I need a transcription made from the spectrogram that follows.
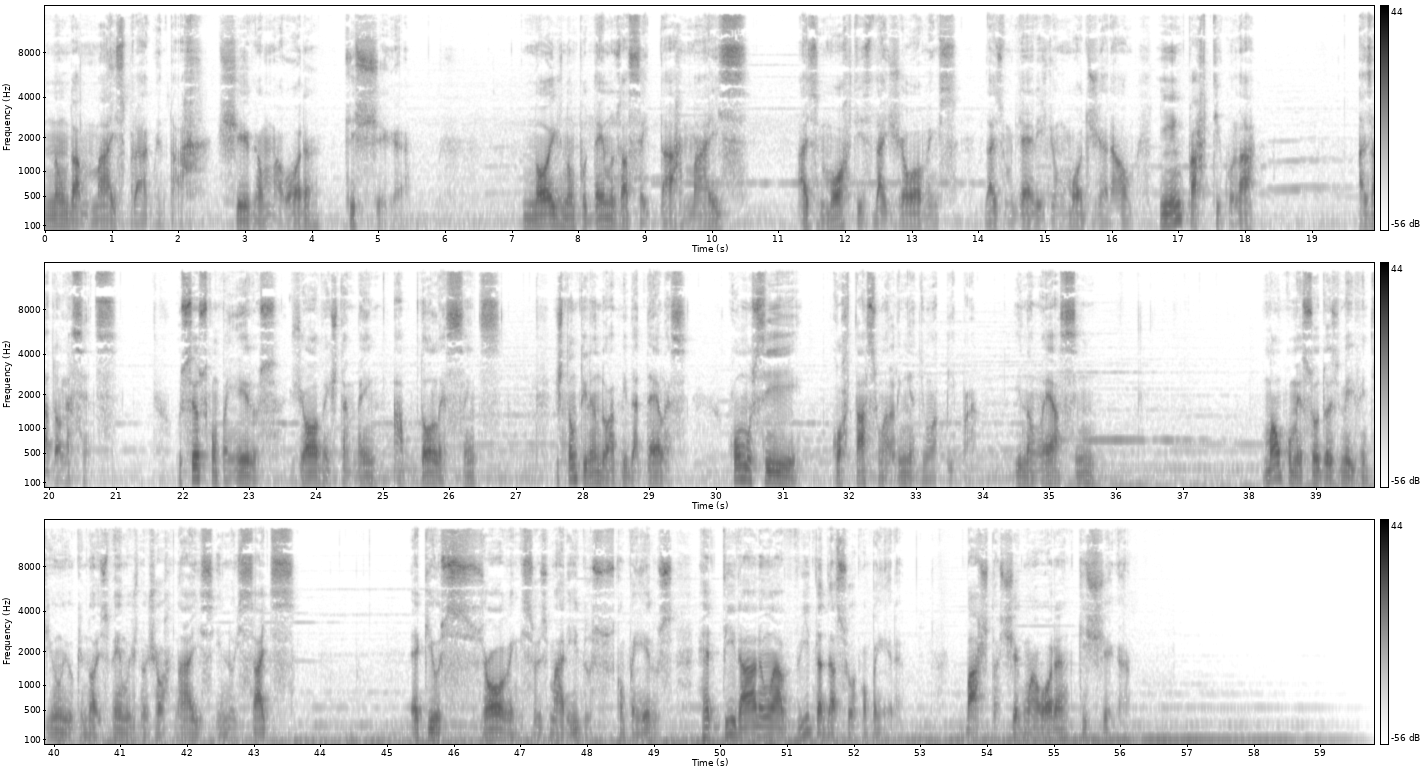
Não dá mais para aguentar. Chega uma hora que chega. Nós não podemos aceitar mais as mortes das jovens, das mulheres de um modo geral e, em particular, as adolescentes. Os seus companheiros, jovens também, adolescentes, estão tirando a vida delas como se cortasse uma linha de uma pipa. E não é assim. Mal começou 2021 e o que nós vemos nos jornais e nos sites é que os jovens, os maridos, os companheiros retiraram a vida da sua companheira. Basta, chega uma hora que chega.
